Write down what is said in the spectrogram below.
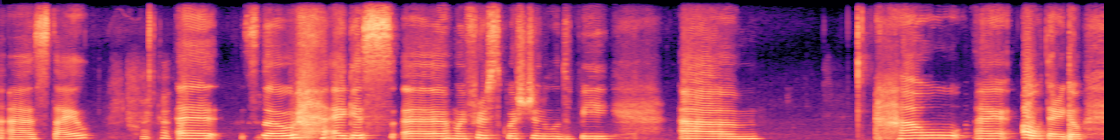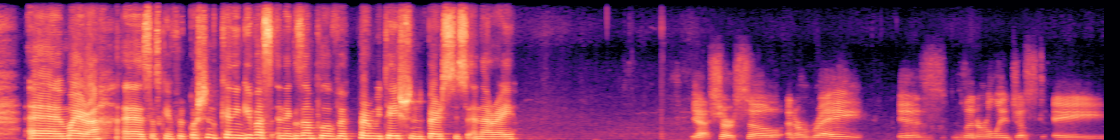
uh, style. uh, so I guess uh, my first question would be um, how, uh, oh, there you go. Uh, Myra is asking for a question. Can you give us an example of a permutation versus an array? Yeah, sure. So an array is literally just a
